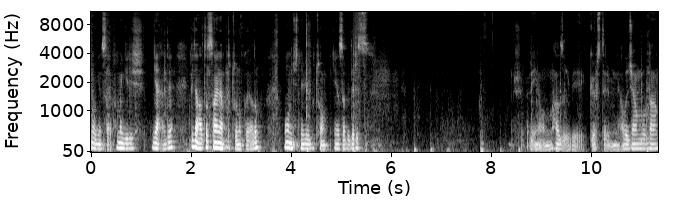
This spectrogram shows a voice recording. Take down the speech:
login sayfama giriş geldi. Bir de alta sign up butonu koyalım. Onun içine bir buton yazabiliriz. Şöyle yine onun hazır bir gösterimini alacağım buradan.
